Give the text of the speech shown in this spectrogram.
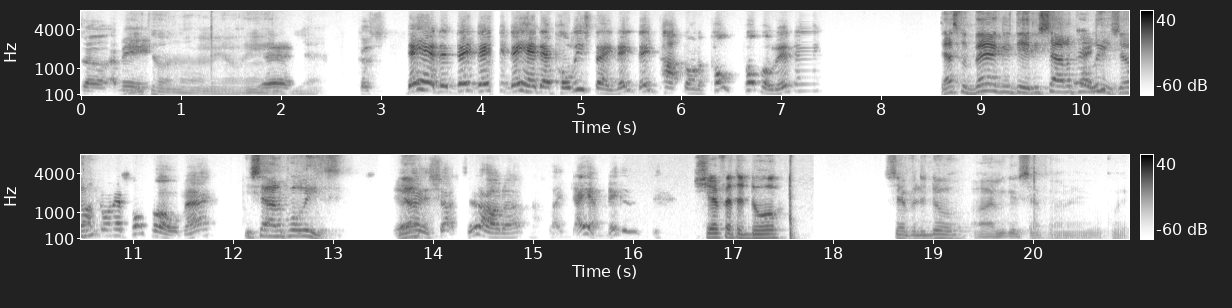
So I mean, yeah, because they had the, they they they had that police thing. They they popped on the po- popo, didn't they? That's what Bagley did. He shot a yeah, police, yo. Popped on that popo, man. He shot a police. Yeah, yeah. he shot shit out of. Like, damn, nigga. Chef at the door. Chef at the door. All right, let me get Chef on that real quick.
